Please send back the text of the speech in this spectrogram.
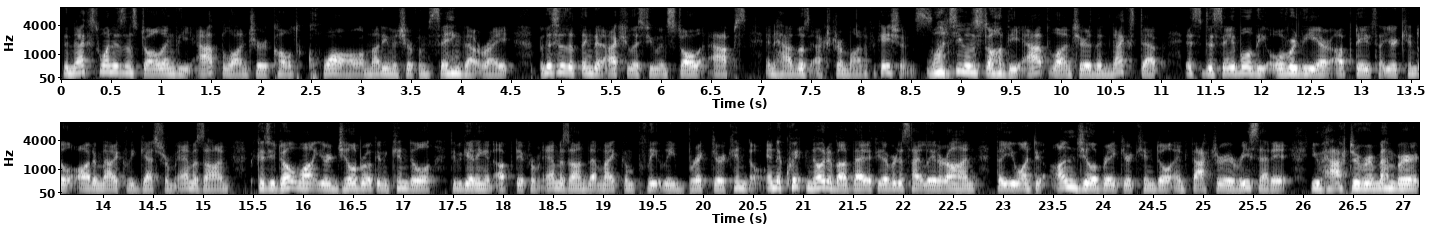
The next one is installing the app launcher called KUAL. I'm not even sure if I'm saying that right, but this is a thing that actually lets you install apps and have those extra modifications. Once you install the app launcher, the next step is to disable the over-the-air updates that your Kindle automatically gets from Amazon because you don't want your jailbroken Kindle to be getting an update from Amazon that might completely brick your Kindle. And a quick note about that, if you ever decide later on that you want to unjailbreak your Kindle and factory reset it, you have to remember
